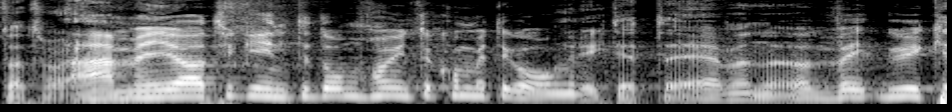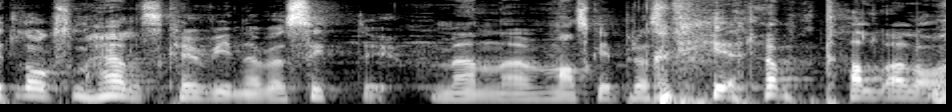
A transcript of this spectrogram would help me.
där tror jag. Nej men jag tycker inte, de har inte kommit igång riktigt. Även, vilket lag som helst kan ju vinna över City, men eh, man ska ju prestera mot alla lag.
